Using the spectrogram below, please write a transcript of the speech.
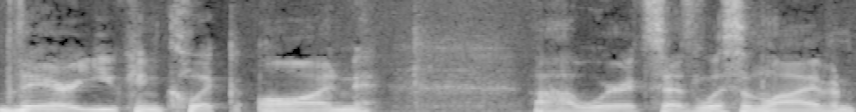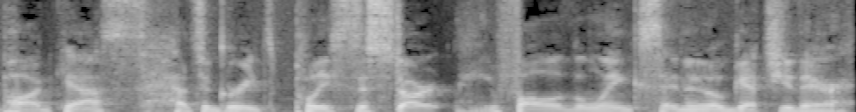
there you can click on uh, where it says listen live and podcasts. That's a great place to start. You follow the links and it'll get you there.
